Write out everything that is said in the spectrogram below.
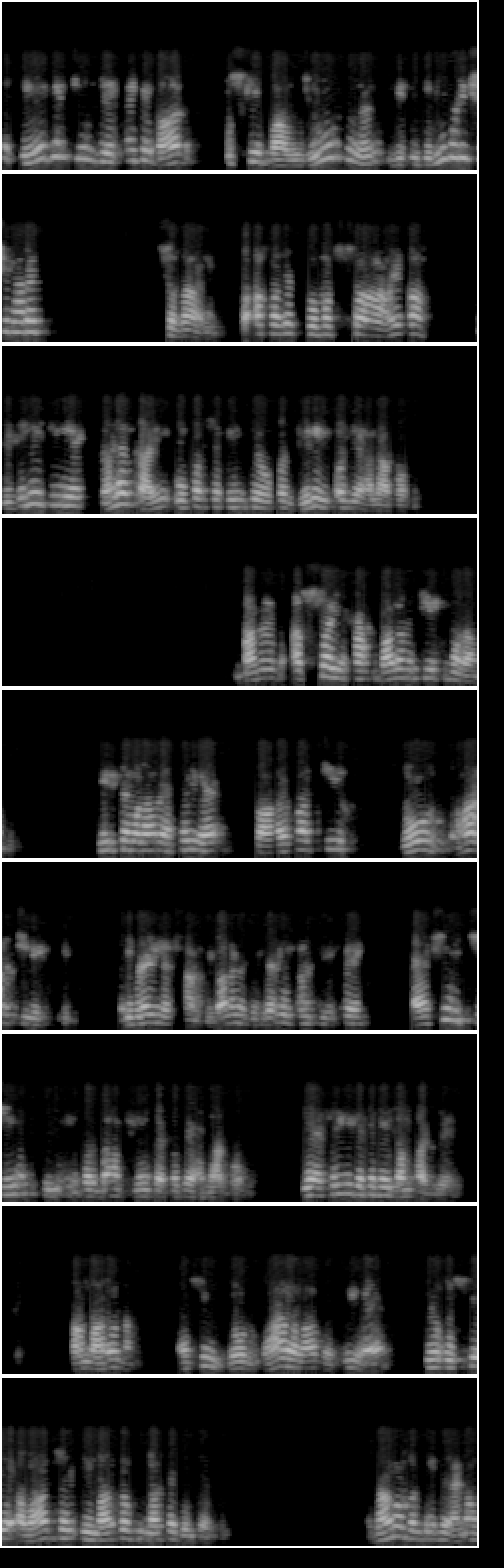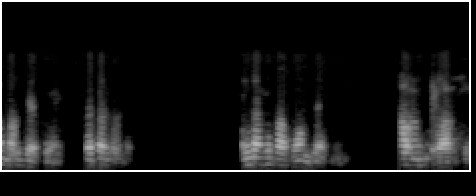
ایک ایک چیز دیکھنے کے بعد اس کے باوجود یہ اتنی بڑی شرارت، سزا ہے۔ کو مسائقہ بجلی کی ایک دھڑک آئی، اوپر سکین کے اوپر گری اور یہ ہلاک ہو گئی بالوں نے چیخ مراد چیز سے مراد ایسا ہی ہے صاحبہ چیخ زور دار چیخ تھی جبرائیل اسلام کی والا میں جبرائیل اسلام چیخ سے ایسی چیز تھی برداشت نہیں کر سکے ہزار کو یہ ایسے ہی جیسے کہ دم پھٹ گئے ہم مارو نا ایسی زوردار آواز ہوتی ہے کہ اس کے آواز سے عمارتوں کی مرتے گر جاتی ہزاروں بندے جو ہے نا مر جاتے ہیں قتل ہو جاتے ہیں اللہ کے پاس پہنچ جاتے ہیں ہم جواب سے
